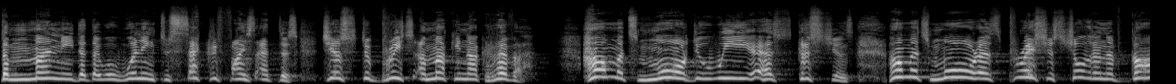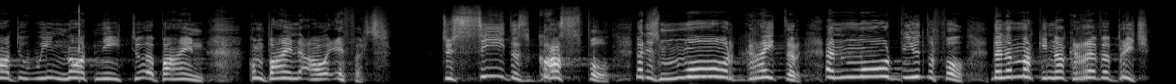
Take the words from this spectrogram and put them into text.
the money that they were willing to sacrifice at this just to bridge a Mackinac River. How much more do we as Christians, how much more as precious children of God do we not need to abide, combine our efforts to see this gospel that is more greater and more beautiful than a Mackinac River bridge,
